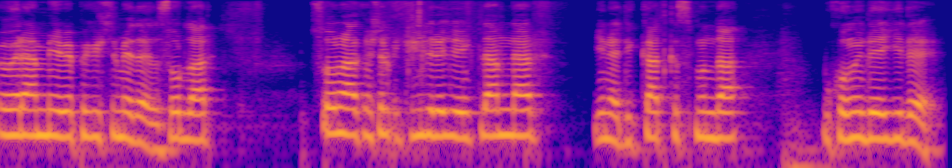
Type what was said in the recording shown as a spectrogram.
Öğrenmeye ve pekiştirmeye dayalı sorular. Sonra arkadaşlarım ikinci derece denklemler. Yine dikkat kısmında bu konuyla ilgili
